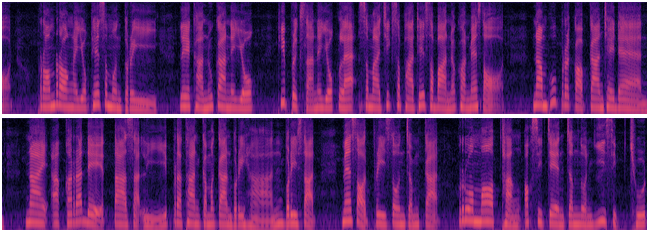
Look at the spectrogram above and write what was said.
อด พร้อมรองนายกเทศมนตรี เลขานุการนายก ที่ปรึกษานายกและสมาชิกสภาเทศบาลนครแม่สอดนำผู้ประกอบการชายแดน นายอัครเดชตาสลี ประธานกรรมการบริหาร บริษัท แม่สอดฟรีโซนจำกัด ร่วมมอบถังออกซิเจนจำนวน 20 ชุด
